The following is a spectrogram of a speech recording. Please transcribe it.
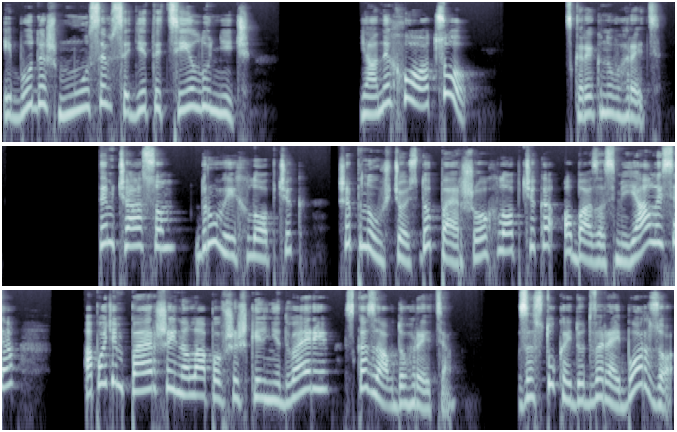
і будеш мусив сидіти цілу ніч. Я не хочу. скрикнув Гриць. Тим часом другий хлопчик шепнув щось до першого хлопчика, оба засміялися, а потім перший, налапавши шкільні двері, сказав до Гриця Застукай до дверей, борзо.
